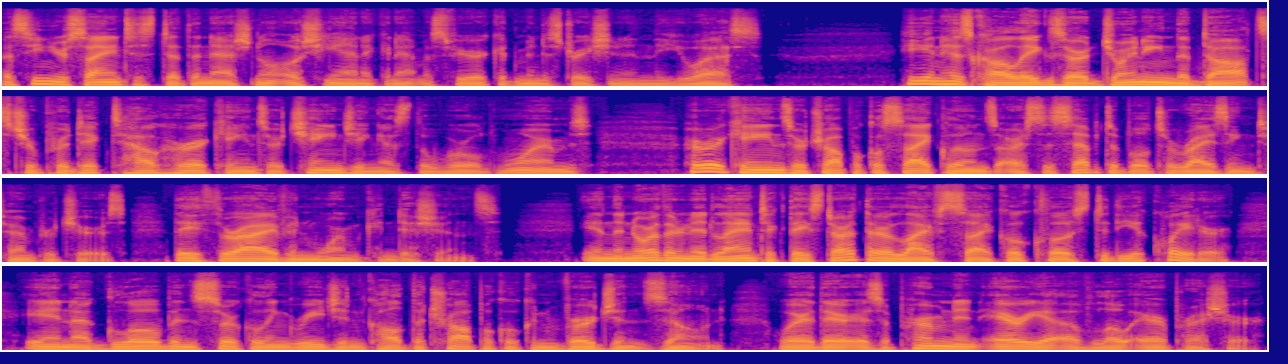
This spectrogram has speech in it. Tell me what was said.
a senior scientist at the National Oceanic and Atmospheric Administration in the U.S. He and his colleagues are joining the dots to predict how hurricanes are changing as the world warms. Hurricanes or tropical cyclones are susceptible to rising temperatures. They thrive in warm conditions. In the northern Atlantic, they start their life cycle close to the equator, in a globe encircling region called the Tropical Convergence Zone, where there is a permanent area of low air pressure.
